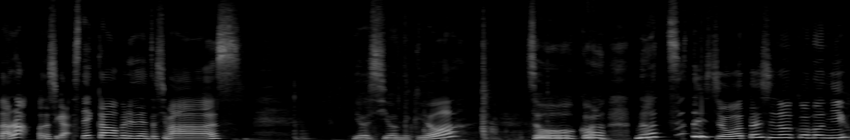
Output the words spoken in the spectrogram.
たら私がステッカーをプレゼントします。よし読んでくよ。そうこれ夏でしょ？私のこの日本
